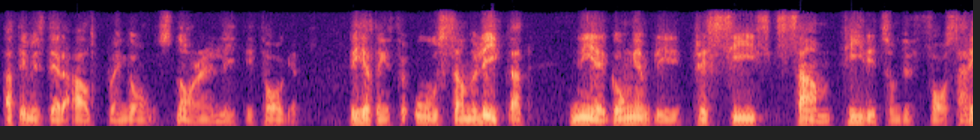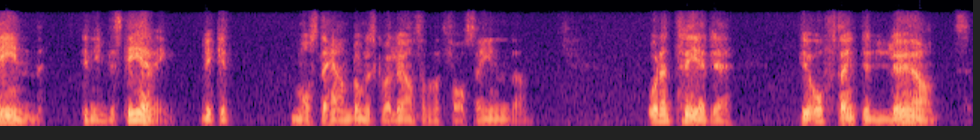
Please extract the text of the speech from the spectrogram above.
att investera allt på en gång snarare än lite i taget. Det är helt enkelt för osannolikt att nedgången blir precis samtidigt som du fasar in din investering, vilket måste hända om det ska vara lönsamt att fasa in den. Och den tredje, det är ofta inte lönt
